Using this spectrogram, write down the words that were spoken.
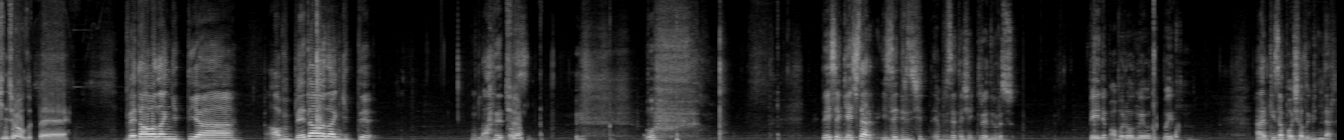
İkinci olduk be. Bedavadan gitti ya. Abi bedavadan gitti. Lanet olsun. Uf. Neyse gençler izlediğiniz için hepinize teşekkür ediyoruz. Beğenip abone olmayı unutmayın. Herkese paşalı günler.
